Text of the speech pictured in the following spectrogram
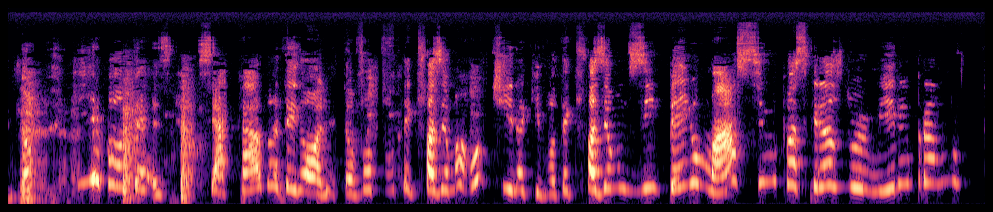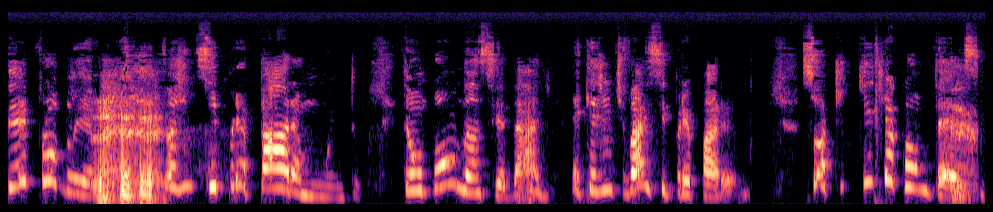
Então, o que acontece? Você acaba tendo, olha, então vou, vou ter que fazer uma rotina aqui, vou ter que fazer um desempenho máximo para as crianças dormirem para não ter problema. Então a gente se prepara muito. Então, o bom da ansiedade é que a gente vai se preparando. Só que o que, que acontece?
